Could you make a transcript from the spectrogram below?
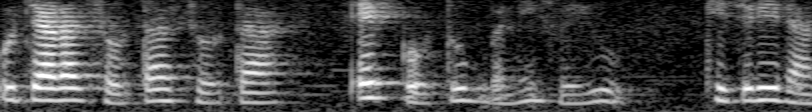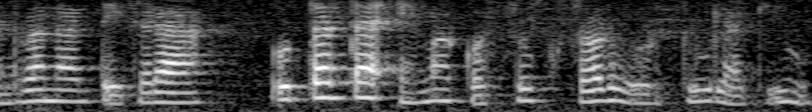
ઉચાળા છોડતા છોડતા એક કૌતુક બની ગયું. ખીચડી રાંધવાના ટેકડા ઉતરતા એમાં કશુંક સળ વળતું લાગ્યું.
